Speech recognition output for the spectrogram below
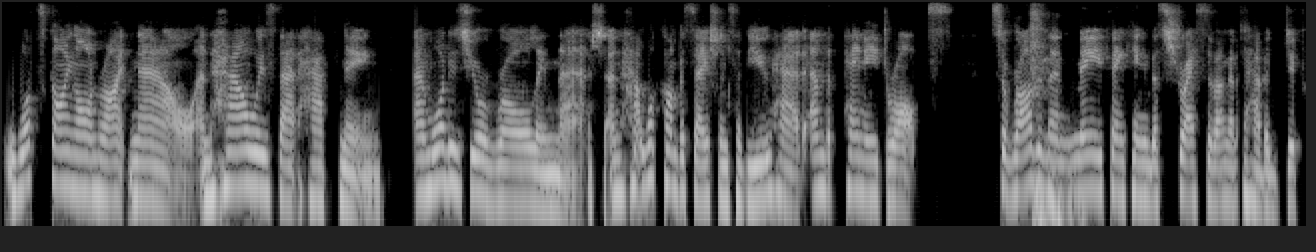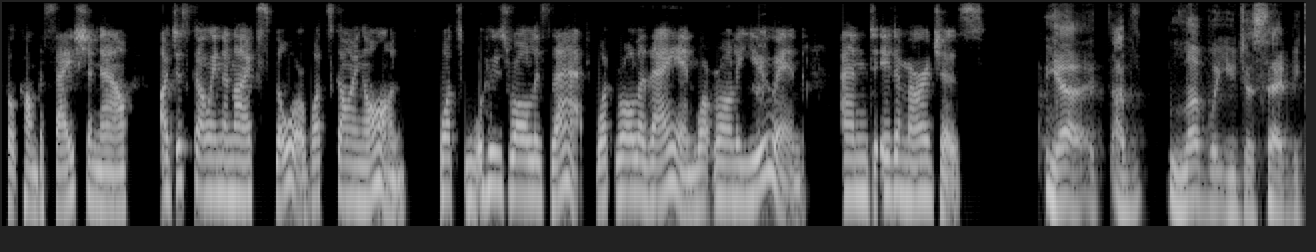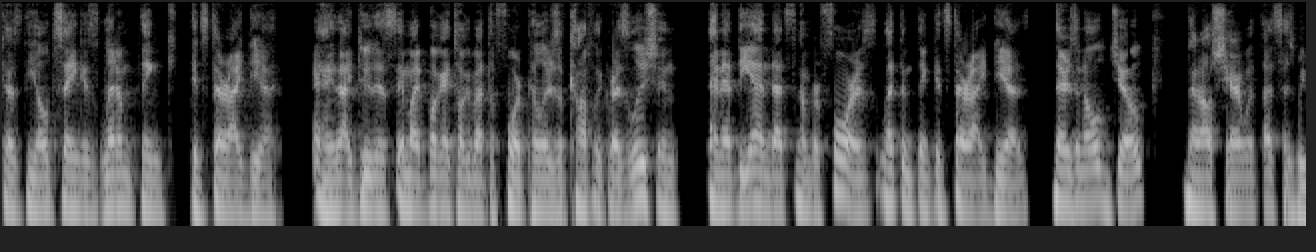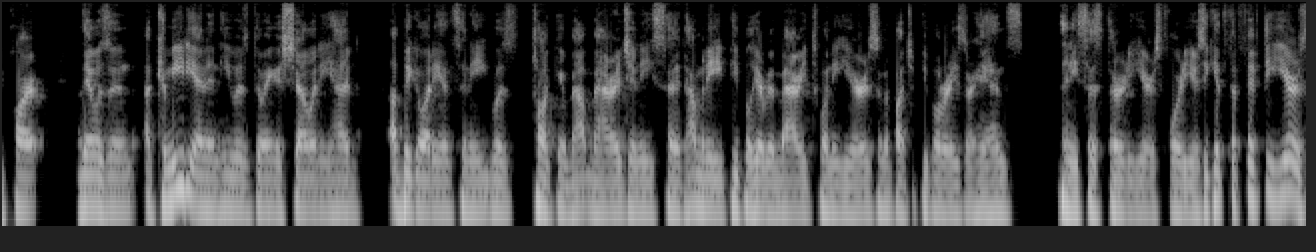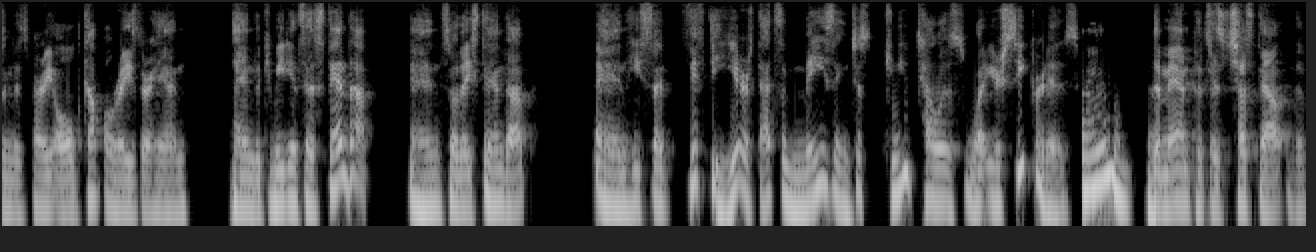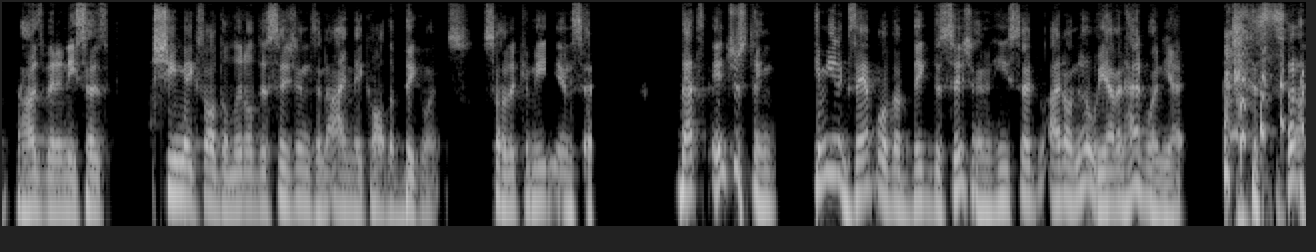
what's going on right now and how is that happening? And what is your role in that? And how, what conversations have you had? And the penny drops. So rather than me thinking the stress of I'm going to have a difficult conversation now, I just go in and I explore what's going on. What's whose role is that? What role are they in? What role are you in? And it emerges. Yeah, I love what you just said because the old saying is let them think it's their idea. And I do this in my book. I talk about the four pillars of conflict resolution. And at the end, that's number four is let them think it's their idea. There's an old joke that I'll share with us as we part. There was an, a comedian and he was doing a show and he had a big audience and he was talking about marriage and he said, How many people here have been married 20 years? And a bunch of people raised their hands. Then he says 30 years, 40 years. He gets to 50 years and this very old couple raised their hand. And the comedian says, Stand up. And so they stand up. And he said, 50 years, that's amazing. Just can you tell us what your secret is? Mm. The man puts his chest out, the husband, and he says, She makes all the little decisions and I make all the big ones. So the comedian said, That's interesting. Give me an example of a big decision. And he said, I don't know. We haven't had one yet. so,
